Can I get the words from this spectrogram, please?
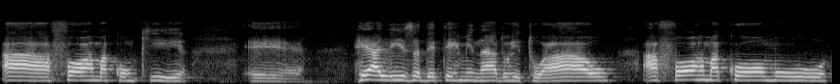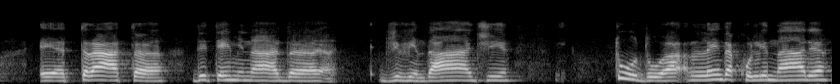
a forma com que é, realiza determinado ritual, a forma como é, trata determinada divindade, tudo, além da culinária.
